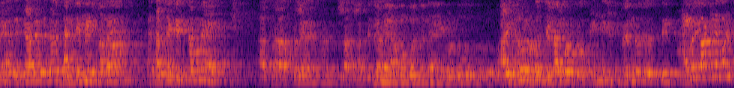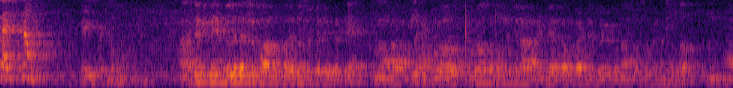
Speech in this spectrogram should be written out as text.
మేము రికార్డెడ్గా జడ్జిమెంట్స్ ఉన్నాయి కత్తికి ఇష్టమే. అస- అసలైనటువంటి లబ్ధిదారు. అమ్ముకోవచ్చని హైకోర్టు హైకోర్టు జిల్లా కోర్టు. రెండు. హైకోర్టులో కూడా కలిసినాం? అంటే నిన్న ఎమ్మెల్యే దర్శనం వాళ్ళు ఏంటంటే పూర్వ పూర్వం సంబంధించిన రెండు పాయింట్ డెబ్బై ఏడు నాలుగు సర్వే నెంబర్లో ఉమ్. ఆ,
